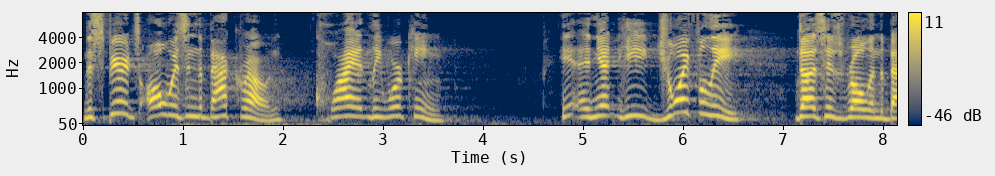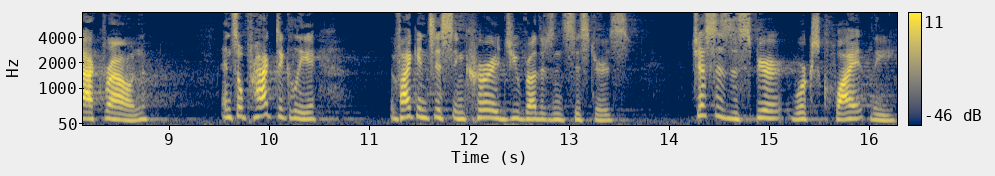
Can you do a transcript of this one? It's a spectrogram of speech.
The Spirit's always in the background, quietly working. He, and yet he joyfully does his role in the background. And so, practically, if I can just encourage you, brothers and sisters, just as the Spirit works quietly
